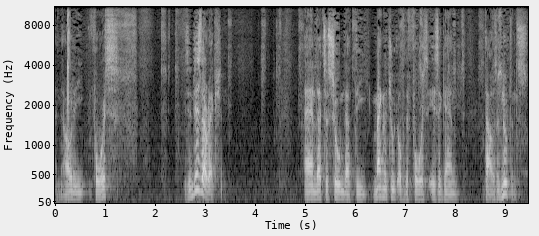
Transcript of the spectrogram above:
and now the force is in this direction. And let's assume that the magnitude of the force is again 1000 newtons.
